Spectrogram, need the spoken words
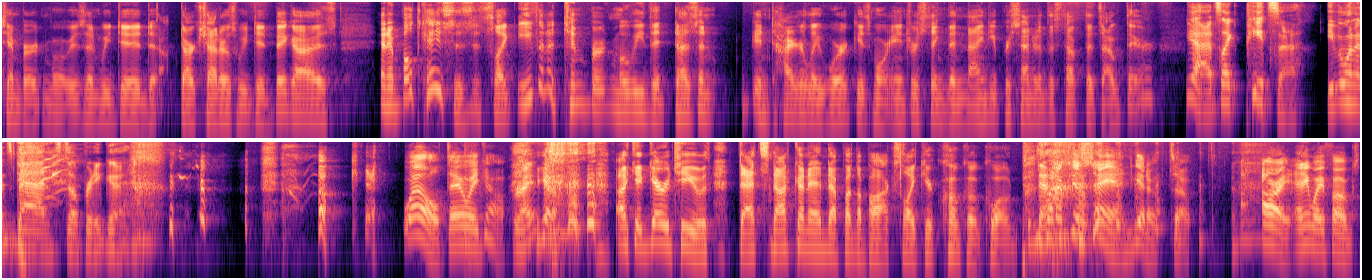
Tim Burton movies, and we did Dark Shadows, we did Big Eyes, and in both cases, it's like even a Tim Burton movie that doesn't entirely work is more interesting than ninety percent of the stuff that's out there. Yeah, it's like pizza. Even when it's bad, it's still pretty good. Well, there we go. Right? Gotta- I can guarantee you that's not going to end up on the box like your Coco quote. But I'm just saying, you know. So, all right. Anyway, folks,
